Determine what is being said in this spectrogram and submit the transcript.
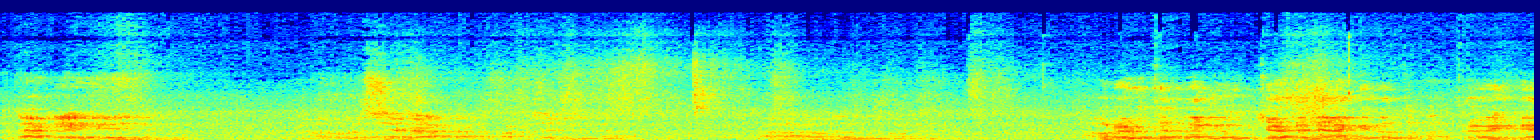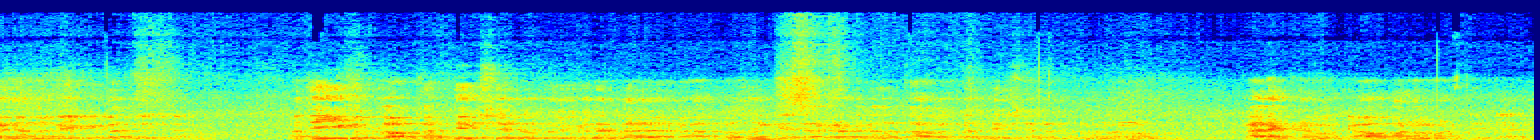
ಈಗಾಗಲೇ ಹೇಳಿದ್ದೇನೆ. ಆರು ವರ್ಷಗಳ ಕಾಲ ಪಕ್ಷದಿಂದ ಅವರು ಹೇಳ್ತಾರೆ ನನಗೆ ಉಚ್ಚಾಟನೆ ಆಗಿರುವಂಥ ಪತ್ರವೇ ನನ್ನ ಕೈಗೆ ಬಂದಿಲ್ಲ. ಮತ್ತೆ ಈಗ ಬ್ಲಾಕ್ ಅಧ್ಯಕ್ಷರು, ಇವರೆಲ್ಲ ಅಲ್ಪಸಂಖ್ಯಾತರ ಘಟಕದ ತಾಲೂಕು ಅಧ್ಯಕ್ಷರನ್ನು ನನ್ನನ್ನು ಕಾರ್ಯಕ್ರಮಕ್ಕೆ ಆಹ್ವಾನ ಮಾಡ್ತಿದ್ದಾರೆ.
